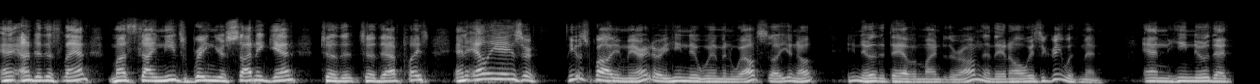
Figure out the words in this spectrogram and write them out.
And under this land, must I needs bring your son again to the to that place? And Eliezer, he was probably married, or he knew women well, so you know he knew that they have a mind of their own, and they don't always agree with men. And he knew that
